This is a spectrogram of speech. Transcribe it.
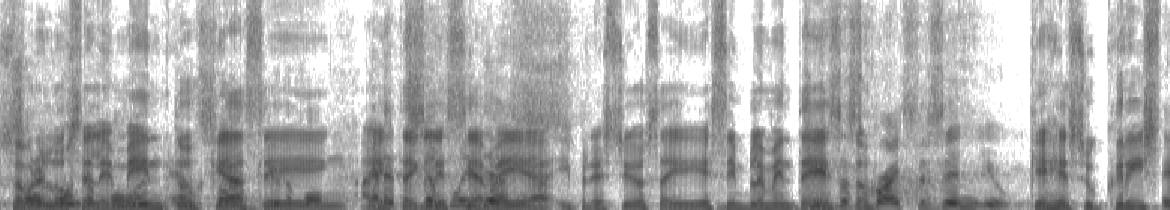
sobre los elementos que hacen a esta iglesia bella y preciosa y es simplemente esto, que Jesucristo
